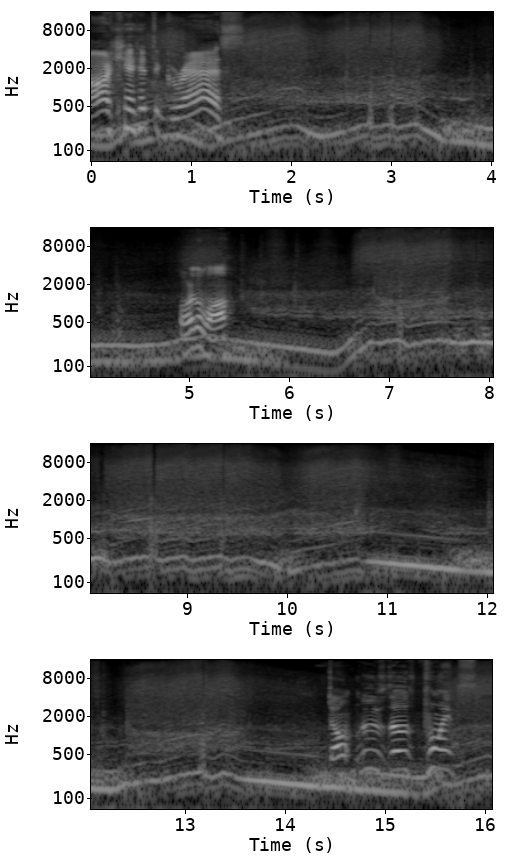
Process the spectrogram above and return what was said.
Oh, I can't hit the grass. Or the wall. Don't lose those points.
